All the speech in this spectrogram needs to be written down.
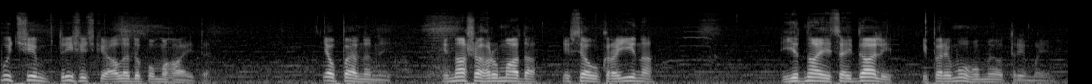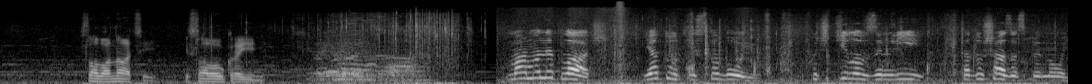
будь-чим трішечки, але допомагаєте. Я впевнений, і наша громада, і вся Україна єднається і далі, і перемогу ми отримаємо. Слава нації і слава Україні! Мамо, не плач, я тут із тобою, хоч тіло в землі, та душа за спиною.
